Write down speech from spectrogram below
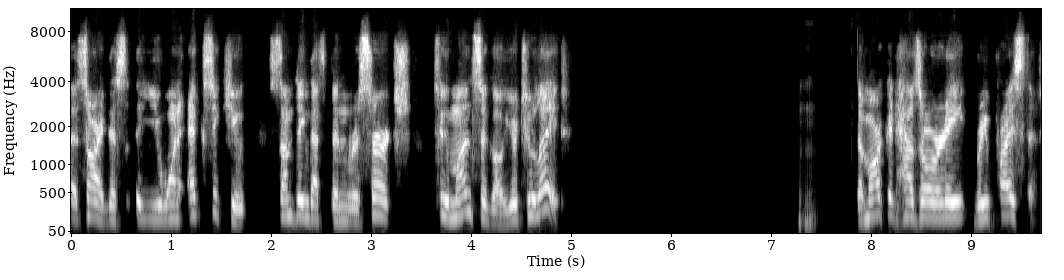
uh, sorry, this, you want to execute something that's been researched two months ago, you're too late the market has already repriced it.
